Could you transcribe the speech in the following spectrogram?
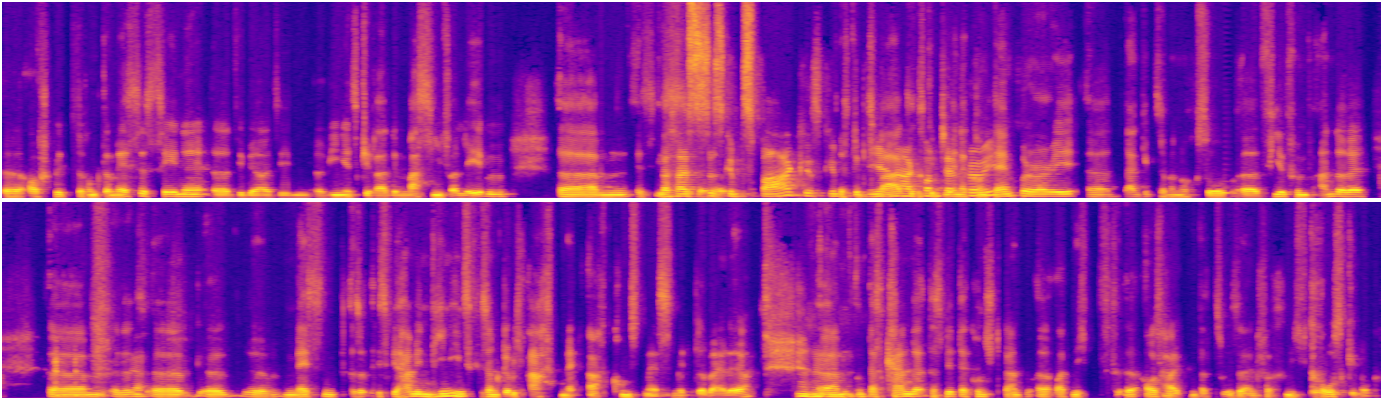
äh, Aufsplitterung der Messeszene, äh, die wir halt in Wien jetzt gerade massiv erleben. Ähm, das ist, heißt, es äh, gibt Spark, es gibt, es gibt Spark, es gibt Vienna Contemporary, äh, dann gibt es aber noch so äh, vier, fünf andere ähm, ja. äh, äh, Messen. Also ist, wir haben in Wien insgesamt, glaube ich, acht, acht Kunstmessen mittlerweile. Ja? Mhm. Ähm, und das kann, das wird der Kunststandort nicht äh, aushalten. Dazu ist er einfach nicht groß genug.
